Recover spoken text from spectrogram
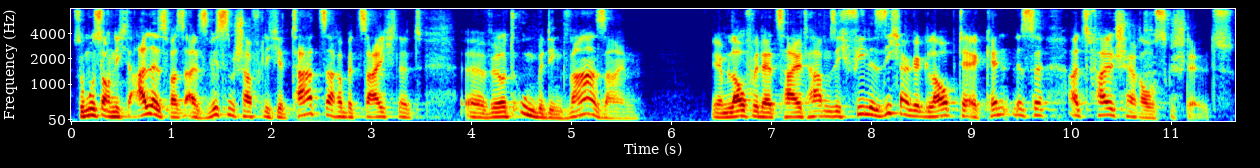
So muss auch nicht alles, was als wissenschaftliche Tatsache bezeichnet äh, wird, unbedingt wahr sein. Im Laufe der Zeit haben sich viele sicher geglaubte Erkenntnisse als falsch herausgestellt.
